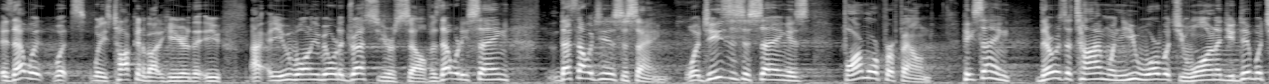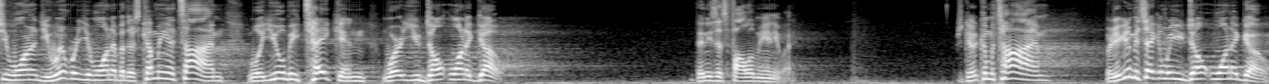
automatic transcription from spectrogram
Is that what, what's, what he's talking about here, that you, you won't even be able to dress yourself? Is that what he's saying? That's not what Jesus is saying. What Jesus is saying is far more profound. He's saying there was a time when you wore what you wanted, you did what you wanted, you went where you wanted, but there's coming a time where you'll be taken where you don't want to go. Then he says, Follow me anyway. There's going to come a time where you're going to be taken where you don't want to go.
